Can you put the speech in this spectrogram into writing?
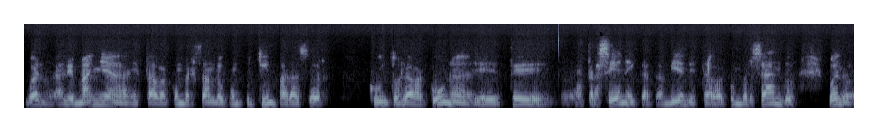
Bueno, Alemania estaba conversando con Putin para hacer juntos la vacuna, este, AstraZeneca también estaba conversando. Bueno,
